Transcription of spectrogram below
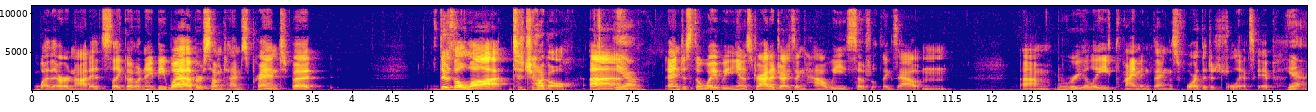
whether or not it's like going to be web or sometimes print, but there's a lot to juggle. Um, yeah. And just the way we, you know, strategizing how we social things out and um, really priming things for the digital landscape. Yeah.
